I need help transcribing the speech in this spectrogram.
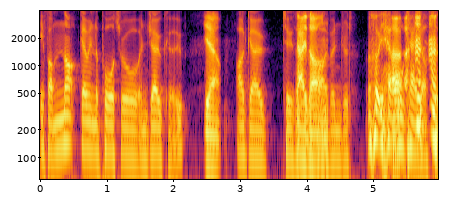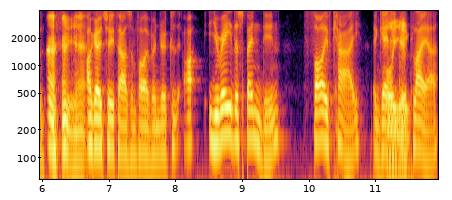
if I'm not going to Porter or Njoku, Yeah. I go two thousand five hundred. Oh yeah, Uh, okay, Dotson. yeah. I go two thousand five hundred because you're either spending five k and getting Or a good player,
